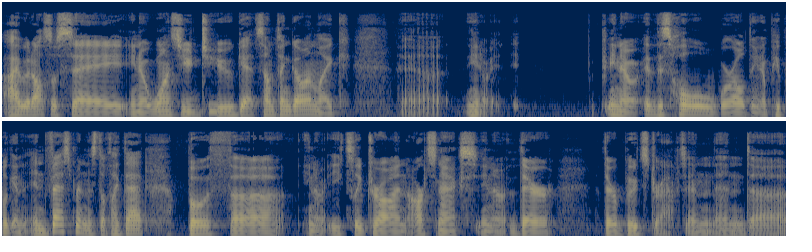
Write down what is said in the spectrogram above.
I would also say you know once you do get something going like uh, you know you know this whole world you know people get an investment and stuff like that both uh, you know eat sleep draw and art snacks you know they're they're bootstrapped and and uh,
